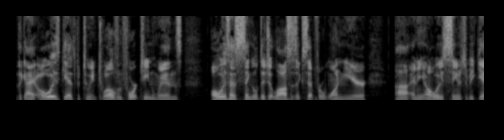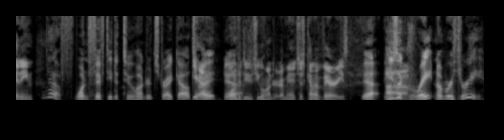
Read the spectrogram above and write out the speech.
the guy always gets between 12 and 14 wins. Always has single digit losses except for one year. Uh, and he always seems to be getting Yeah, 150 to 200 strikeouts, yeah, right? Yeah. 150 to 200. I mean, it just kind of varies. Yeah, he's a Um, great number three.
